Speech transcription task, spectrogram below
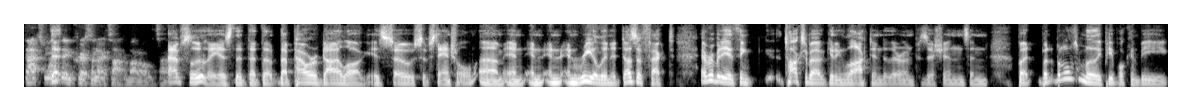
That's one That- thing Chris and I talk about all the time. Absolutely, is that that the that power of dialogue is so substantial um, and and and and real, and it does affect everybody. I think talks about getting locked into their own positions, and but but but ultimately, people can be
